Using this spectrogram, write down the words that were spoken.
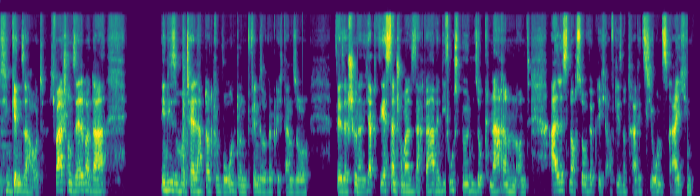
bisschen Gänsehaut. Ich war schon selber da in diesem Hotel, habe dort gewohnt und finde so wirklich dann so sehr, sehr schön. Ich habe gestern schon mal gesagt, ja, wenn die Fußböden so knarren und alles noch so wirklich auf diesen traditionsreichen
